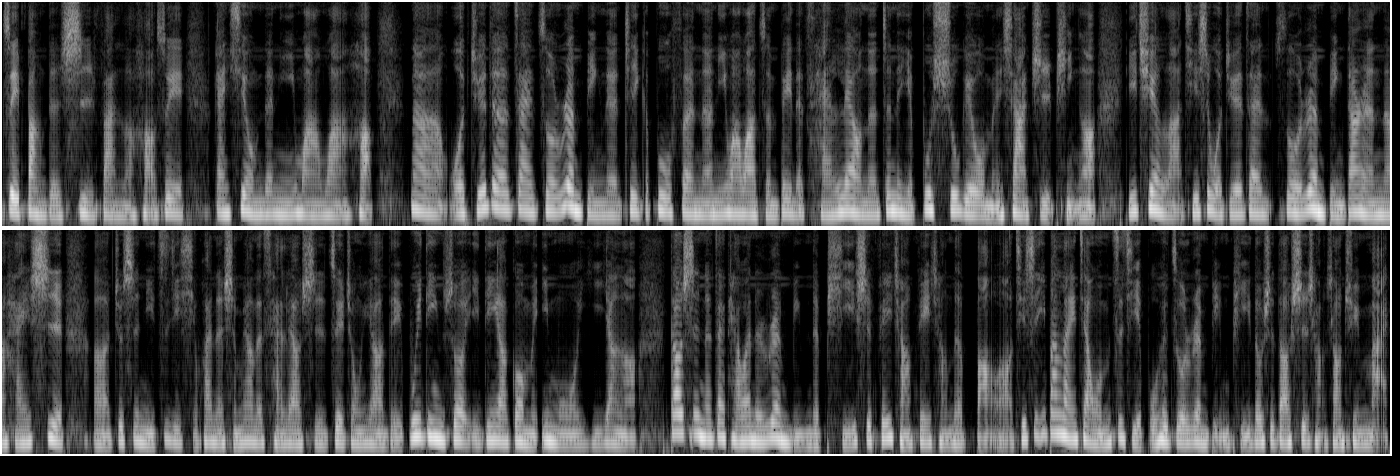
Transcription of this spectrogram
最棒的示范。了哈，所以感谢我们的泥娃娃哈。那我觉得在做润饼的这个部分呢，泥娃娃准备的材料呢，真的也不输给我们夏志平啊。的确啦，其实我觉得在做润饼，当然呢，还是呃，就是你自己喜欢的什么样的材料是最重要的，也不一定说一定要跟我们一模一样啊。倒是呢，在台湾的润饼的皮是非常非常的薄啊。其实一般来讲，我们自己也不会做润饼皮，都是到市场上去买。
